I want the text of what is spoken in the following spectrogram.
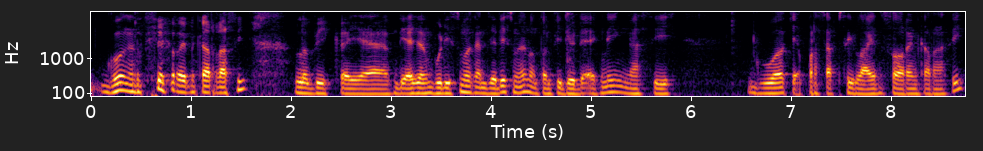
gue ngerti reinkarnasi lebih kayak di ajaran Buddhisme kan jadi sebenarnya nonton video The ini ngasih gue kayak persepsi lain soal reinkarnasi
